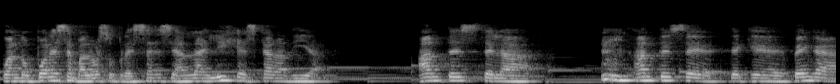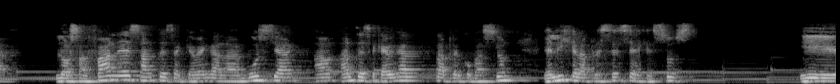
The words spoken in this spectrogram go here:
cuando pones en valor su presencia, la eliges cada día. Antes de la, antes de, que venga los afanes, antes de que venga la angustia, antes de que venga la preocupación, elige la presencia de Jesús. ¿Y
